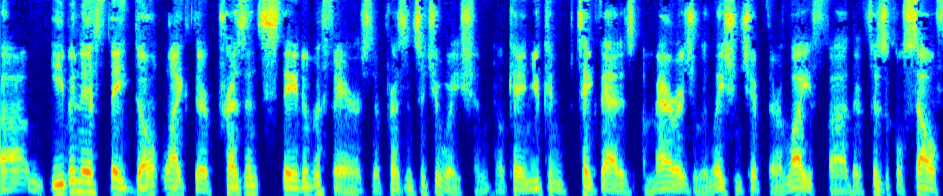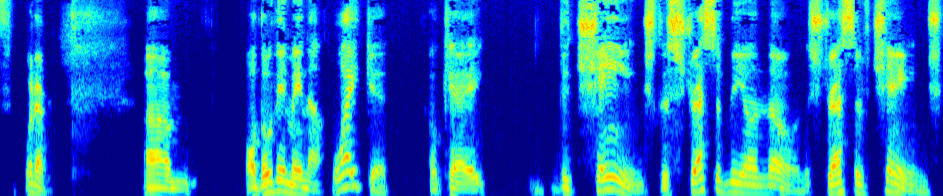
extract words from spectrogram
um, even if they don't like their present state of affairs, their present situation, okay, and you can take that as a marriage, a relationship, their life, uh, their physical self, whatever. Um, although they may not like it, okay, the change, the stress of the unknown, the stress of change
